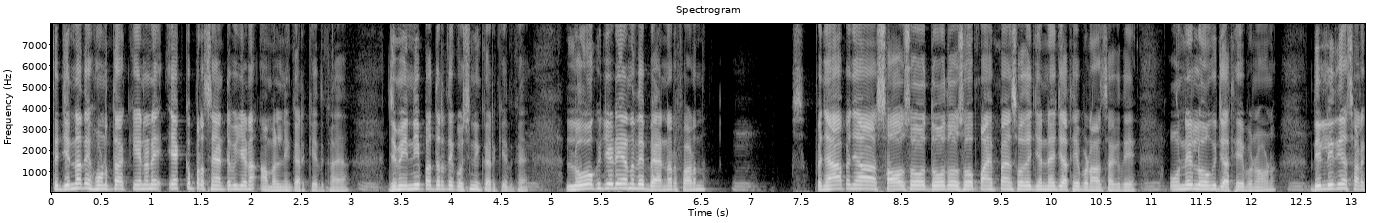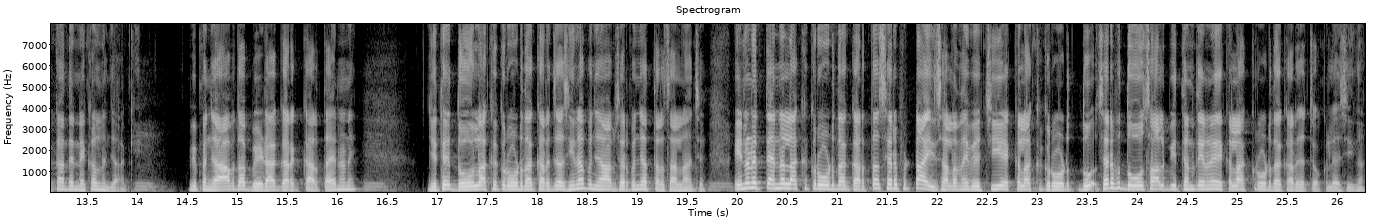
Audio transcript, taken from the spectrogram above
ਤੇ ਜਿਨ੍ਹਾਂ ਤੇ ਹੁਣ ਤੱਕ ਇਹਨਾਂ ਨੇ 1% ਵੀ ਜਿਹੜਾ ਅਮਲ ਨਹੀਂ ਕਰਕੇ ਦਿਖਾਇਆ। ਜ਼ਮੀਨੀ ਪੱਧਰ ਤੇ ਕੁਝ ਨਹੀਂ ਕਰਕੇ ਦਿਖਾਇਆ। ਲੋਕ ਜਿਹੜੇ ਇਹਨਾਂ ਦੇ ਬੈਨਰ ਫੜਨ 50 50 100 100 2 200 5 500 ਦੇ ਜਿੰਨੇ ਜਥੇ ਬਣਾ ਸਕਦੇ ਆ, ਉਹਨੇ ਲੋਕ ਜਥੇ ਬਣਾਉਣ, ਦਿੱਲੀ ਦੀਆਂ ਸੜਕਾਂ ਤੇ ਨਿਕਲਣ ਜਾ ਕੇ। ਵੀ ਪੰਜਾਬ ਦਾ ਬੇੜਾ ਗਰਕ ਕਰਤਾ ਇਹਨਾਂ ਨੇ। ਜਿੱਥੇ 2 ਲੱਖ ਕਰੋੜ ਦਾ ਕਰਜ਼ਾ ਸੀ ਨਾ ਪੰਜਾਬ ਸਿਰਫ 75 ਸਾਲਾਂ 'ਚ, ਇਹਨਾਂ ਨੇ 3 ਲੱਖ ਕਰੋੜ ਦਾ ਕਰਤਾ, ਸਿਰਫ 2.5 ਸਾਲਾਂ ਦੇ ਵਿੱਚ ਹੀ 1 ਲੱਖ ਕਰੋੜ, ਦੋ- ਸਿਰਫ 2 ਸਾਲ ਬੀਤਣ ਤੇ ਇਹਨਾਂ ਨੇ 1 ਲੱਖ ਕਰੋੜ ਦਾ ਕਰਜ਼ਾ ਚੁੱਕ ਲਿਆ ਸੀਗਾ।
